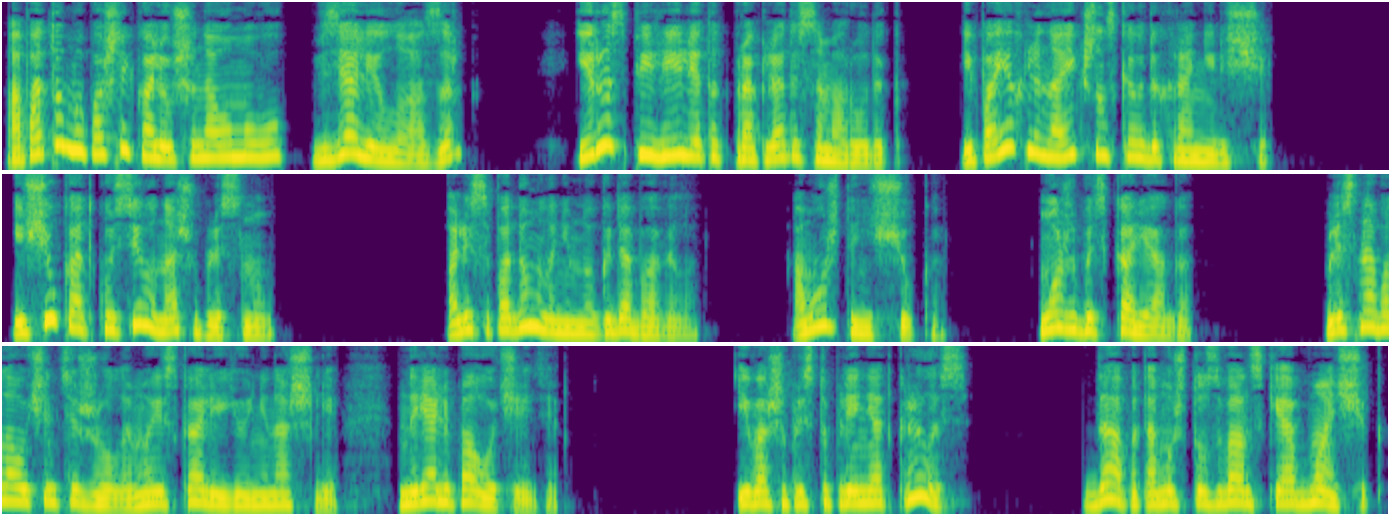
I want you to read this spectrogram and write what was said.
А потом мы пошли к Алёше Наумову, взяли лазер и распилили этот проклятый самородок, и поехали на Икшинское водохранилище. И щука откусила нашу блесну. Алиса подумала немного и добавила. А может, и не щука. Может быть, коряга. Блесна была очень тяжелая, мы искали ее и не нашли. Ныряли по очереди. И ваше преступление открылось? Да, потому что Званский обманщик.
